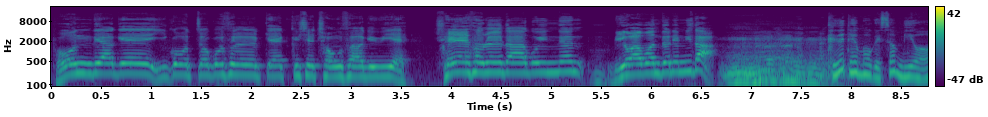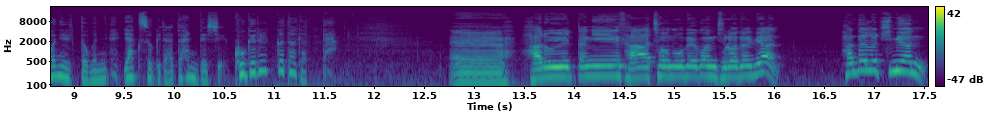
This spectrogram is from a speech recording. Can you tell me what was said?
본 대학의 이곳저곳을 깨끗이 청소하기 위해 최선을 다하고 있는 미화원들입니다. 그 대목에서 미화원 일동은 약속이라도 한 듯이 고개를 끄덕였다. 에, 하루 일당이 4,500원 줄어들면 한 달로 치면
